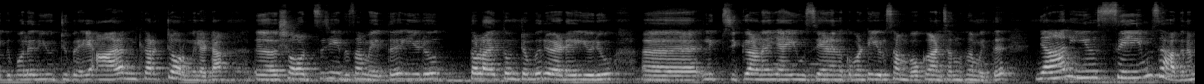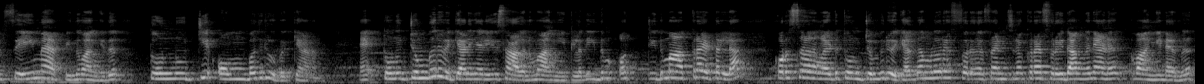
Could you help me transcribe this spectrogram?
ഇതുപോലെ ഒരു യൂട്യൂബർ ആരാ എനിക്ക് കറക്റ്റ് ഓർമ്മയില്ല കേട്ടാ ഷോർട്സ് ചെയ്ത സമയത്ത് ഈ ഒരു തൊള്ളായിരത്തി തൊണ്ണൂറ്റൊമ്പത് രൂപയുടെ ഈ ഒരു ലിപ്സ്റ്റിക് ആണ് ഞാൻ യൂസ് ചെയ്യണമെന്നൊക്കെ പറഞ്ഞിട്ട് ഈ ഒരു സംഭവം കാണിച്ചു തന്ന സമയത്ത് ഞാൻ ഈ ഒരു സെയിം സാധനം സെയിം ആപ്പിൽ നിന്ന് വാങ്ങിയത് തൊണ്ണൂറ്റി ഒമ്പത് രൂപയ്ക്കാണ് തൊണ്ണൂറ്റൊമ്പത് രൂപയ്ക്കാണ് ഞാൻ ഈ സാധനം വാങ്ങിയിട്ടുള്ളത്. ഇത് ഇത് മാത്രമായിട്ടല്ല കുറച്ച് സാധനങ്ങളായിട്ട് തൊണ്ണൂറ്റൊമ്പത് രൂപയ്ക്ക്. അത് നമ്മൾ റെഫർ ഫ്രണ്ട്സിനൊക്കെ റെഫർ ചെയ്ത് അങ്ങനെയാണ് വാങ്ങിയിട്ടുണ്ടായിരുന്നത്.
